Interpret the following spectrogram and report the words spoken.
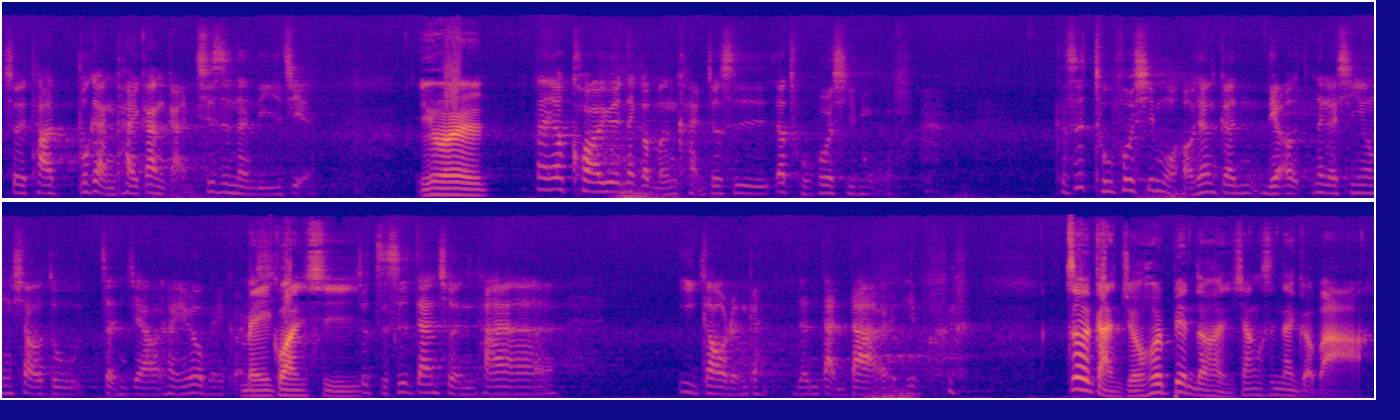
所以他不敢开杠杆，其实能理解。因为。但要跨越那个门槛，就是要突破心魔。可是突破心魔好像跟了那个信用效度增加好像又没关系，没关系，就只是单纯他艺高人敢人胆大而已。这个感觉会变得很像是那个吧，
